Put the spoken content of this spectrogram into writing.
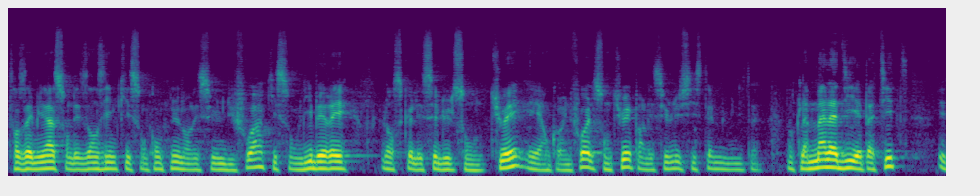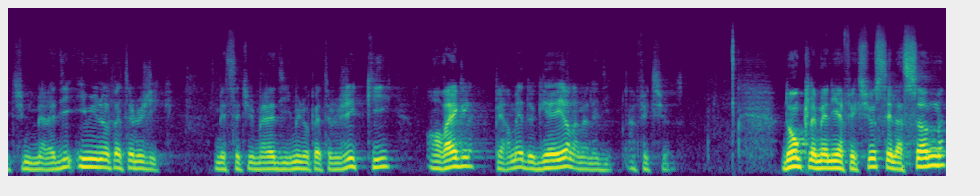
transaminases sont des enzymes qui sont contenues dans les cellules du foie, qui sont libérées lorsque les cellules sont tuées, et encore une fois, elles sont tuées par les cellules du système immunitaire. Donc la maladie hépatite est une maladie immunopathologique, mais c'est une maladie immunopathologique qui, en règle, permet de guérir la maladie infectieuse. Donc la maladie infectieuse, c'est la somme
